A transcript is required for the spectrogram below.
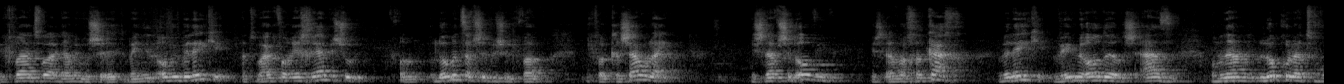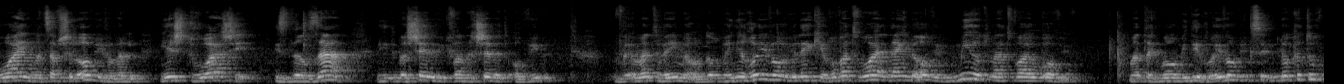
וכבר התבואה גם מבושלת, בעניין אוביב בליקי, התבואה כבר היא אחרי הבישול, כבר לא מצב של בישול, כבר, היא כבר קשה אולי, יש שלב של אוביב, יש שלב אחר כך, וליקי, ואם מעודר שאז אמנם לא כל התבואה היא מצב של אוביב, אבל יש תבואה שהזדרזה להתבשל והיא כבר נחשבת אוביב. ואומרת ויהי מאודור, והנה רואי ואוביב וליקי, רוב התבואה היא עדיין לא אוביב, מיעוט מהתבואה הוא אוביב. אומרת הגמור מידי, רואי ואוביב לא כתוב,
